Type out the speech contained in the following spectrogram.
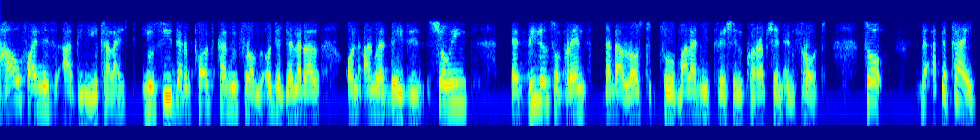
how finances are being utilized. You see the reports coming from the Auditor General on annual basis showing uh, billions of rands that are lost to maladministration, corruption, and fraud. So the appetite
